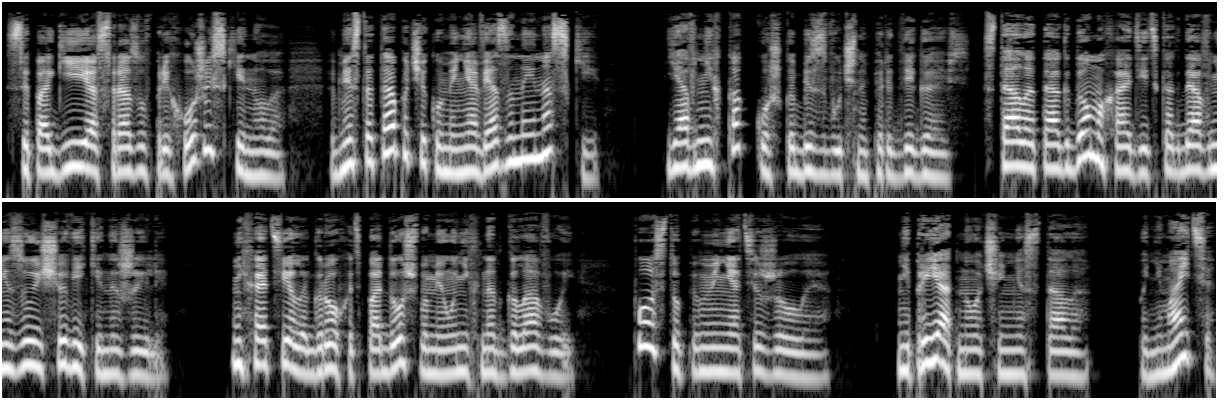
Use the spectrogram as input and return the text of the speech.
Сапоги я сразу в прихожей скинула, вместо тапочек у меня вязаные носки — я в них как кошка беззвучно передвигаюсь. Стала так дома ходить, когда внизу еще Викины жили. Не хотела грохать подошвами у них над головой. Поступь у меня тяжелая. Неприятно очень мне стало. Понимаете?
